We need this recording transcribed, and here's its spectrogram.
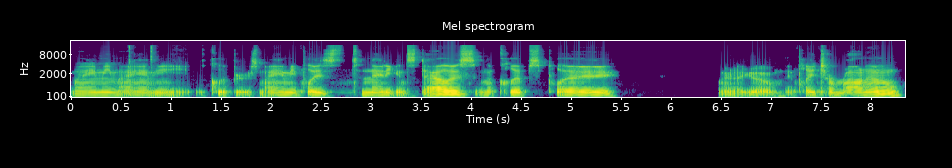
Miami, Miami, Clippers. Miami plays tonight against Dallas, and the Clips play. Where did I go? They play Toronto.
